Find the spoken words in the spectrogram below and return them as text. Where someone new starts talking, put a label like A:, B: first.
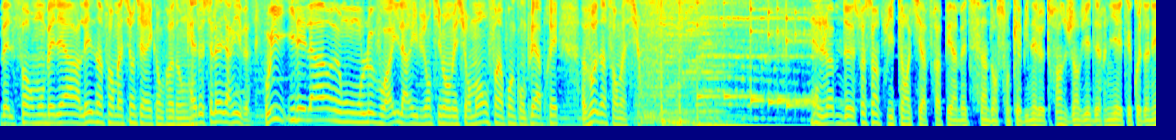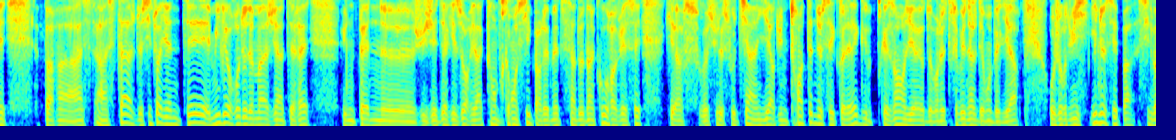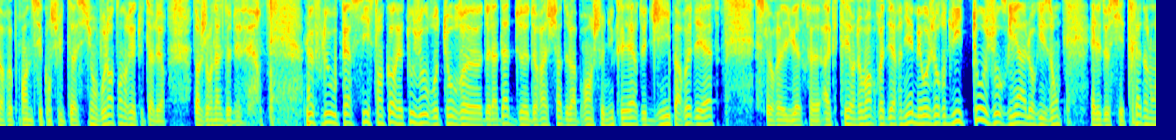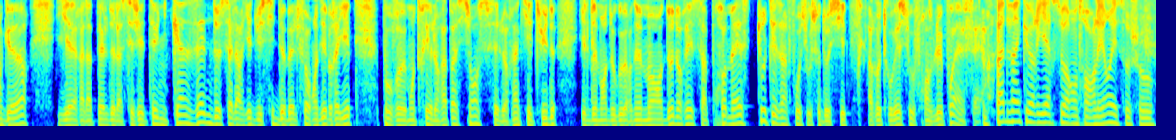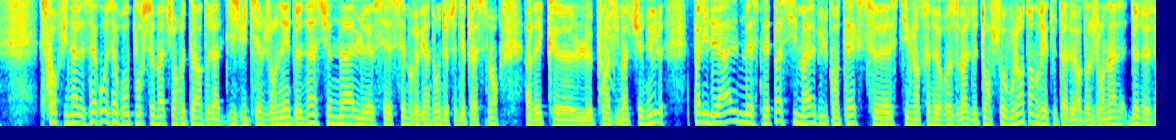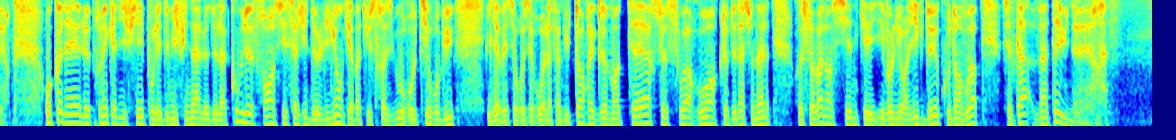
A: Belfort, Montbéliard, les informations Thierry Compredon.
B: Et le soleil arrive.
A: Oui, il est là, on le voit, il arrive gentiment mais sûrement. On fait un point complet après vos informations.
B: L'homme de 68 ans qui a frappé un médecin dans son cabinet le 30 janvier dernier a été condamné par un, stage de citoyenneté et 1000 euros de dommages et intérêts. Une peine euh, jugée dérisoire et incompréhensible par le médecin d'Audincourt agressé qui a reçu le soutien hier d'une trentaine de ses collègues présents hier devant le tribunal de Montbéliard. Aujourd'hui, il ne sait pas s'il va reprendre ses consultations. Vous l'entendrez tout à l'heure dans le journal de 9h. Le flou persiste encore et toujours autour euh, de la date de, rachat de la branche nucléaire de GE par EDF. Cela aurait dû être acté en novembre dernier, mais aujourd'hui, toujours rien à l'horizon. Et les dossiers traînent en longueur. Hier, à l'appel de la CGT, une quinzaine de salariés du site de Belfort ont débrayé pour euh, montrer leur impatience et leur inquiétude. Ils demandent au gouvernement d'honorer sa promesse. Toutes les infos sur ce dossier à retrouver sur francebleu.fr.
A: Pas de vainqueur hier soir entre Orléans et Sochaux.
B: Score final 0-0 pour ce match en retard de la 18e journée de National. Le FCSM revient donc de ce déplacement avec euh, le point du match nul. Pas l'idéal, mais ce n'est pas si mal vu le contexte, euh, estime l'entraîneur Oswald de Tanchot. Vous l'entendrez tout à l'heure dans le journal de 9h. On connaît le premier qualifié pour les demi-finales de la Coupe de France. Il s'agit de Lyon qui a battu Strasbourg au tir au but. Il y avait 0-0 à la fin du temps réglementaire. Ce soir, Rouen, club de National, reçoit Valenciennes qui évolue en Ligue 2. Coup d'envoi, c'est à 21h.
